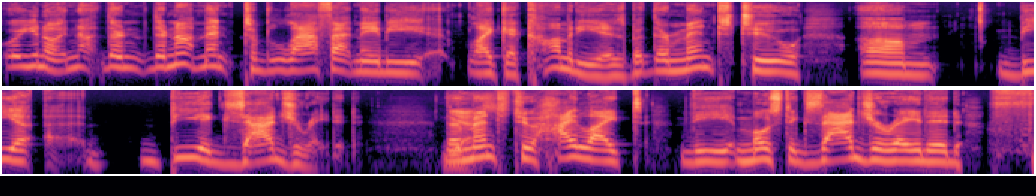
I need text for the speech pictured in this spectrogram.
or you know, not, they're they're not meant to laugh at maybe like a comedy is, but they're meant to um, be a, be exaggerated. They're Yes. meant to highlight the most exaggerated f-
